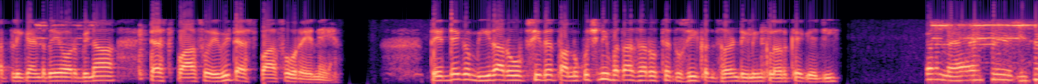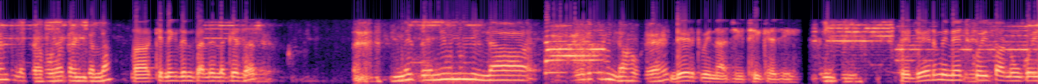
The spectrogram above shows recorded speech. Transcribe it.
ਐਪਲੀਕੈਂਟ ਦੇ ਔਰ ਬਿਨਾਂ ਟੈਸਟ ਪਾਸ ਹੋਏ ਵੀ ਟੈਸਟ ਪਾਸ ਹੋ ਰਹੇ ਨੇ। ਤੇ ਏਡੇ ਗੰਭੀਰ ਆਰੋਪ ਸੀ ਤੇ ਤੁਹਾਨੂੰ ਕੁਝ ਨਹੀਂ ਪਤਾ ਸਰ ਉੱਥੇ ਤੁਸੀਂ ਕੰਸਰਨ ਡੀਲਿੰਗ ਕਲਰਕ ਹੈਗੇ ਜੀ। ਸਰ ਮੈਂ ਇੱਥੇ ਰੀਸੈਂਟ ਲੱਗਾ ਥੋੜਾ ਟਾਈਮ ਪਹਿਲਾਂ ਅਹ, ਕਿੰਨੇ ਕੁ ਦਿਨ ਪਹਿਲੇ ਲੱਗੇ ਸਰ ਨਹੀਂ ਮੈਨੂੰ ਨੂੰ ਮਹੀਨਾ ਡੇਢ ਕੁ ਮਹੀਨਾ ਹੋ ਗਿਆ ਹੈ। ਡੇਢ ਕੁ ਮਹੀਨਾ ਜੀ ਠੀਕ ਹੈ ਜੀ। ਜੀ ਜੀ। ਤੇ ਡੇਢ ਮਹੀਨੇ ਚ ਕੋਈ ਤੁਹਾਨੂੰ ਕੋਈ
